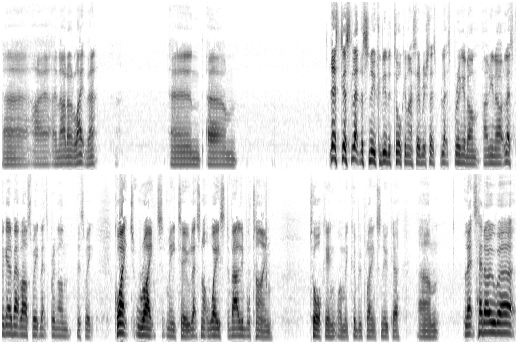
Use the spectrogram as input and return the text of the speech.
uh, I, and I don't like that. And um, let's just let the snooker do the talking. I said, Rich, let's let's bring it on. Um, you know, let's forget about last week. Let's bring on this week. Quite right, me too. Let's not waste valuable time talking when we could be playing snooker. Um, let's head over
